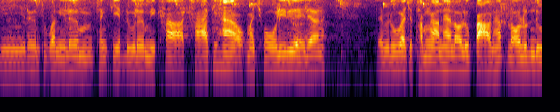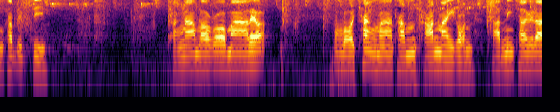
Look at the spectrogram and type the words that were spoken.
มีเริ่มทุกวันนี้เริ่มสังเกตดูเริ่มมีขาขาที่ห้าออกมาโชว์เรื่อยๆแล้วนะ แต่ไม่รู้ว่าจะทำงานให้เราหรือเปล่านะครับรอรุ่นดูครับ FC ถังน้ำเราก็มาแล้ว ต้องรอช่างมาทำฐานใหม่ก่อน ฐานนี้ใช้ไม่ได้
